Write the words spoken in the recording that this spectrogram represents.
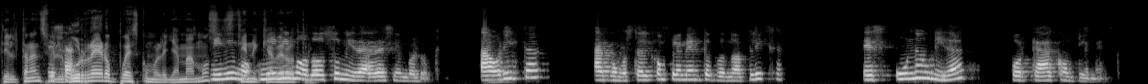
el transfer, el burrero, pues, como le llamamos. Mínimo, tiene que mínimo haber dos unidades se involucran. Ahorita, a como está el complemento, pues no aplica. Es una unidad por cada complemento.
